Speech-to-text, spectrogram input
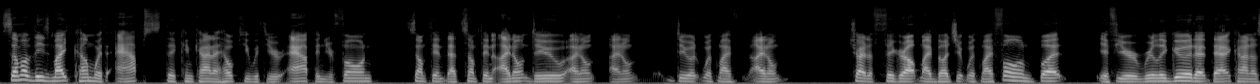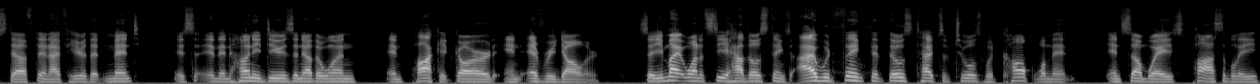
Some of these might come with apps that can kind of help you with your app and your phone. Something that's something I don't do. I don't I don't do it with my I don't try to figure out my budget with my phone, but if you're really good at that kind of stuff, then I've heard that Mint is and then Honeydue is another one and Pocket Guard and EveryDollar. So you might want to see how those things I would think that those types of tools would complement in some ways, possibly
